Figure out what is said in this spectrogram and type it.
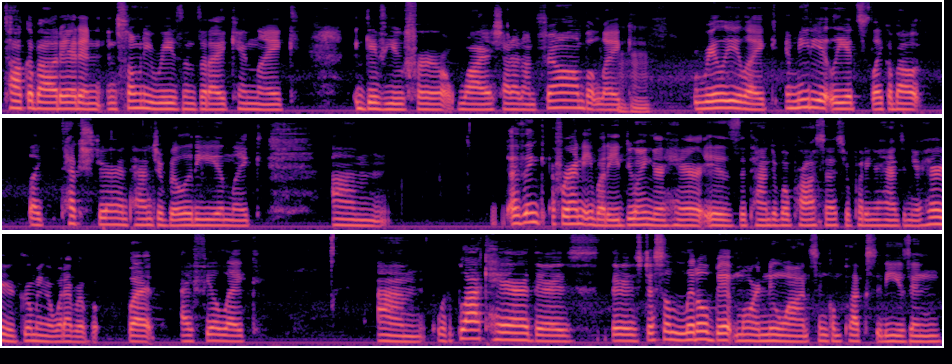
talk about it, and and so many reasons that I can like give you for why I shot it on film. But like, mm-hmm. really, like immediately, it's like about like texture and tangibility and like um I think for anybody, doing your hair is a tangible process. You're putting your hands in your hair, you're grooming or whatever. But, but I feel like um, with black hair, there's there's just a little bit more nuance and complexities in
